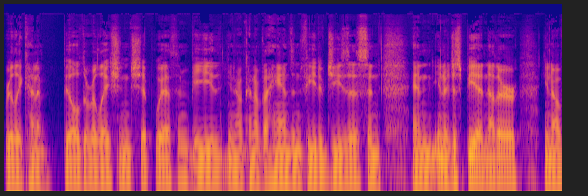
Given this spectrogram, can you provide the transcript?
really kind of build a relationship with and be you know kind of the hands and feet of Jesus and and you know just be another you know.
